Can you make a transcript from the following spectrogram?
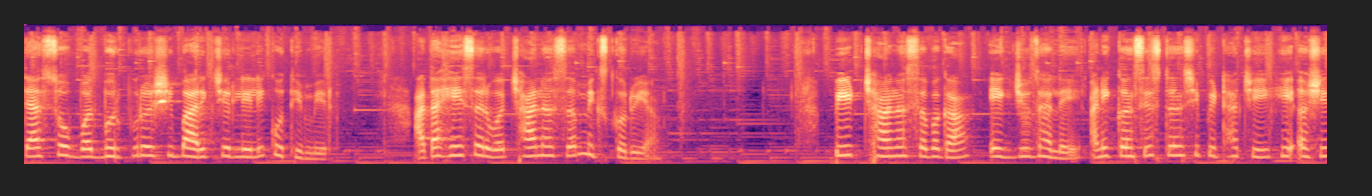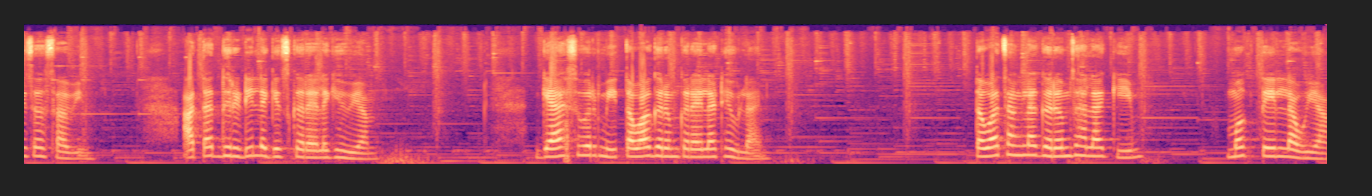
त्याचसोबत भरपूर अशी बारीक चिरलेली कोथिंबीर. आता हे सर्व छान असं मिक्स करूया. पीठ छान असं बघा एकजीव झाले आणि कन्सिस्टन्सी पिठाची ही अशीच असावी. आता धिरडी लगेच करायला घेऊया. गॅसवर मी तवा गरम करायला ठेवला आहे तवा चांगला गरम झाला की मग तेल लावूया.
